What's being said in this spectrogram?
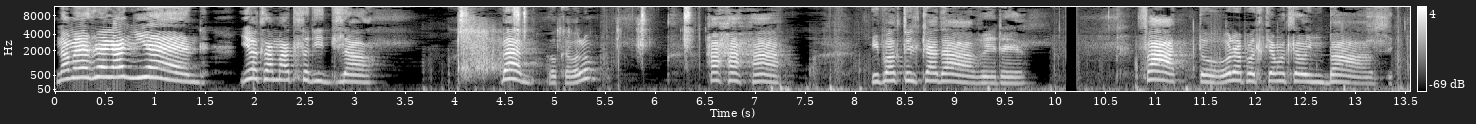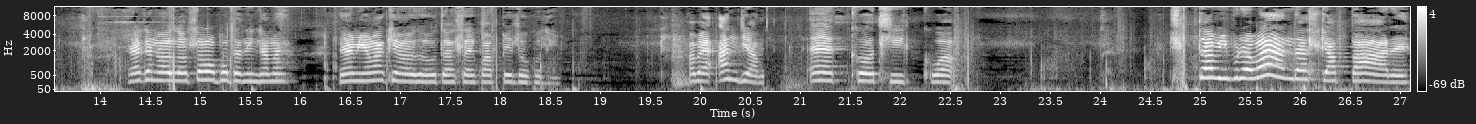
Non me ne frega niente! Io ti ammazzo di già. Bam! Oh cavolo! Ah ah ah! Mi porto il cadavere. Fatto, ora portiamolo in base. Raga, non lo so, camera. Nella mia macchina ho dovuto stare qua appeso così. Vabbè, andiamo. Eccoci qua. Stavi provando a scappare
